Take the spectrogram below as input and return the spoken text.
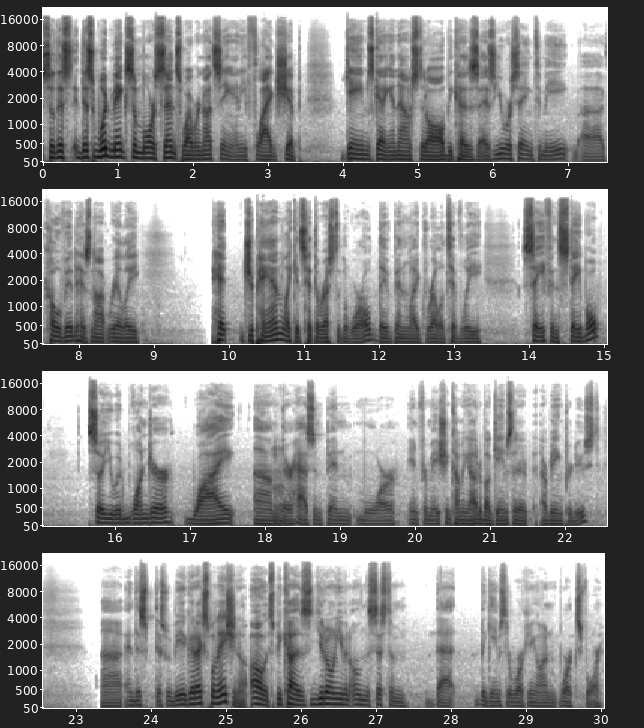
So this this would make some more sense why we're not seeing any flagship games getting announced at all because as you were saying to me, uh, COVID has not really hit Japan like it's hit the rest of the world. They've been like relatively safe and stable. So you would wonder why um, Mhm. there hasn't been more information coming out about games that are, are being produced. Uh, and this this would be a good explanation. Oh, it's because you don't even own the system that the games they're working on works for.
